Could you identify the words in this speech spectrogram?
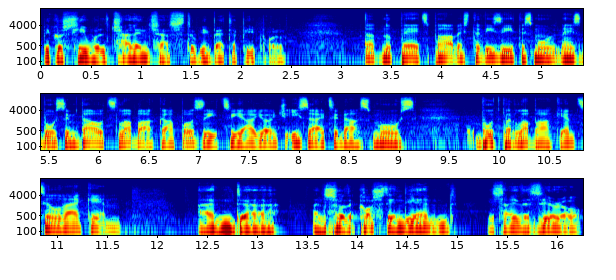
because he will challenge us to be better people. Tad, nu, pēc pāvesta vizītes mēs būsim daudz labākā pozīcijā, jo viņš izaicinās mūs būt par labākiem cilvēkiem. And, uh, and so the cost in the end is either zero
